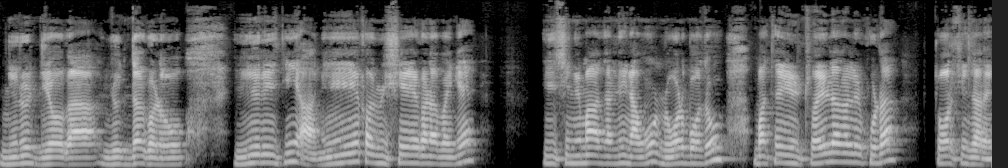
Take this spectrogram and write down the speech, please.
ನಿರುದ್ಯೋಗ, ಯುದ್ಧಗಳು ಈ ರೀತಿ ಅನೇಕ ವಿಷಯಗಳ ಬಗ್ಗೆ ಈ ಸಿನಿಮಾದಲ್ಲಿ ನಾವು ನೋಡ್ಬೋದು. ಮತ್ತು ಈ ಟ್ರೈಲರಲ್ಲಿ ಕೂಡ ತೋರಿಸಿದ್ದಾರೆ.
